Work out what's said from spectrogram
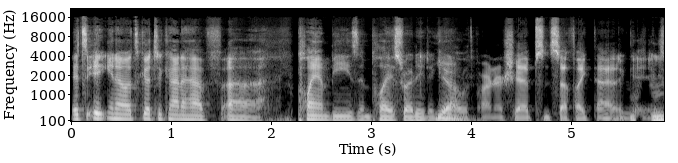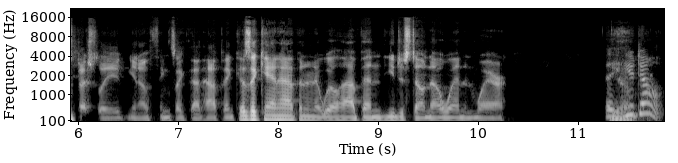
It's it, you know it's good to kind of have uh, plan Bs in place ready to go Yeah. with partnerships and stuff like that, Mhm. e- especially you know things like that happen because it can happen and it will happen. You just don't know when and where. Uh, Yeah. You don't.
